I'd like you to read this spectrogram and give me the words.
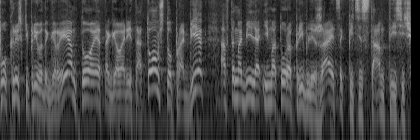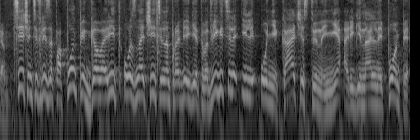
по крышке привода ГРМ, то это говорит о том, что пробег автомобиля и мотора приближается к 500 тысячам. Течь антифриза по помпе говорит о значительном пробеге этого двигателя или о некачественной, неоригинальной помпе.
